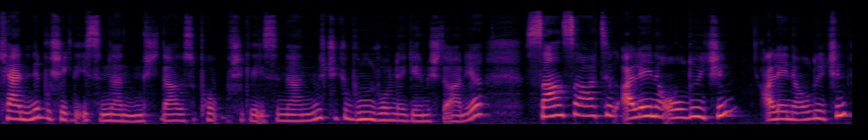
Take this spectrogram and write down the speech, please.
kendini bu şekilde isimlendirmiş. Daha doğrusu Poe bu şekilde isimlendirmiş. Çünkü bunun rolüne girmişti Arya. Sansa artık Aleyna olduğu için Aleyna olduğu için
